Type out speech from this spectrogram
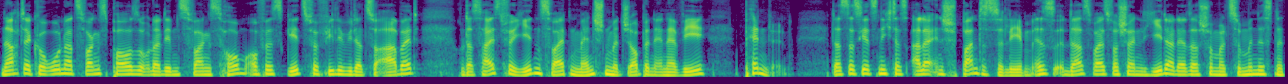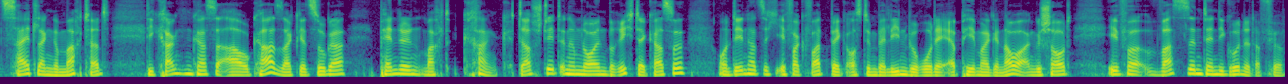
Nach der Corona-Zwangspause oder dem Zwangs-Homeoffice es für viele wieder zur Arbeit und das heißt für jeden zweiten Menschen mit Job in NRW pendeln. Dass das jetzt nicht das allerentspannteste Leben ist, das weiß wahrscheinlich jeder, der das schon mal zumindest eine Zeit lang gemacht hat. Die Krankenkasse AOK sagt jetzt sogar, Pendeln macht krank. Das steht in einem neuen Bericht der Kasse und den hat sich Eva Quadbeck aus dem Berlin-Büro der RP mal genauer angeschaut. Eva, was sind denn die Gründe dafür?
